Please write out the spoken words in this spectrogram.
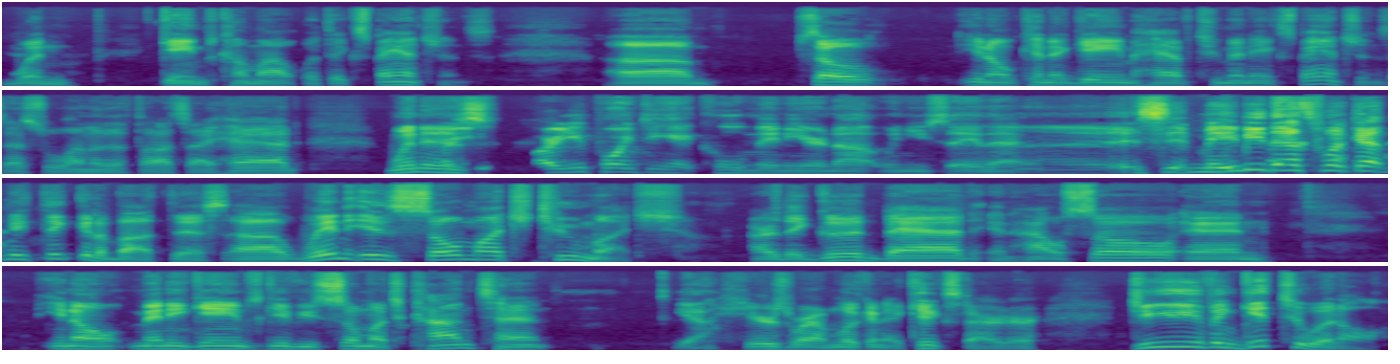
when games come out with expansions? Um, so, you know, can a game have too many expansions? That's one of the thoughts I had. When is Are is Are you pointing at Cool Mini or not when you say that? uh, maybe that's what got me thinking about this. Uh, when is so much too much? Are they good, bad, and how so? And you know, many games give you so much content. Yeah. Here's where I'm looking at Kickstarter. Do you even get to it all?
